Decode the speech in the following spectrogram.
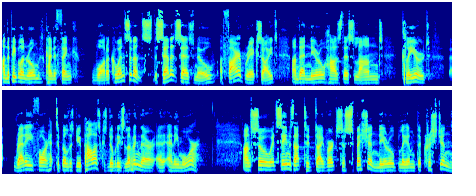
And the people in Rome kind of think, What a coincidence. The Senate says no, a fire breaks out, and then Nero has this land cleared, ready for to build his new palace because nobody's living there anymore. And so it seems that to divert suspicion, Nero blamed the Christians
